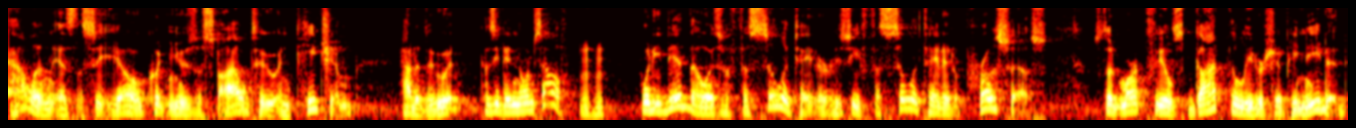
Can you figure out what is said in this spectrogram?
Alan, as the CEO, couldn't use a style to and teach him how to do it because he didn't know himself. Mm-hmm. What he did, though, as a facilitator, is he facilitated a process so that Mark Fields got the leadership he needed,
